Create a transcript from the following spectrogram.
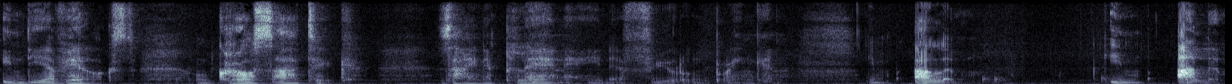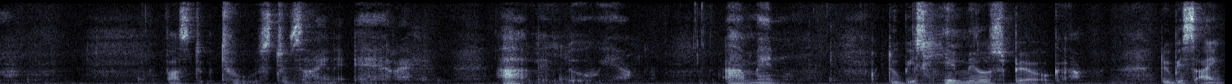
in dir wirkst und großartig seine Pläne in Erführung bringen. In allem, in allem, was du tust, zu seiner Ehre. Halleluja. Amen. Du bist Himmelsbürger. Du bist ein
